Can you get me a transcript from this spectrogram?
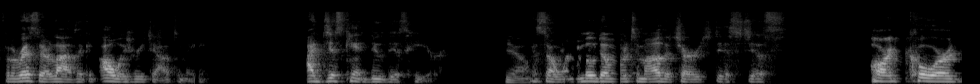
for the rest of their lives. They can always reach out to me. I just can't do this here. Yeah. And so when I moved over to my other church, this just hardcore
